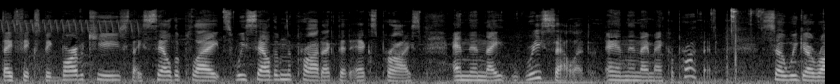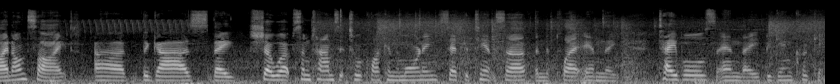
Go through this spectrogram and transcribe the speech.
They fix big barbecues, they sell the plates, we sell them the product at X price, and then they resell it, and then they make a profit. So we go right on site. Uh, the guys they show up sometimes at two o'clock in the morning, set the tents up and the play and the tables, and they begin cooking.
